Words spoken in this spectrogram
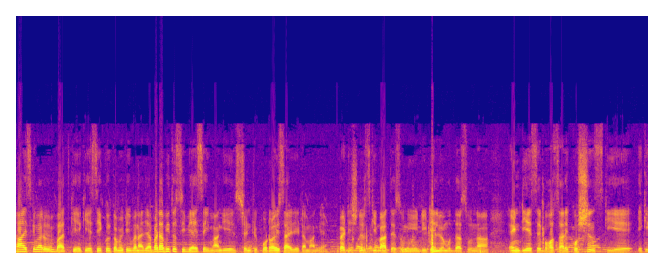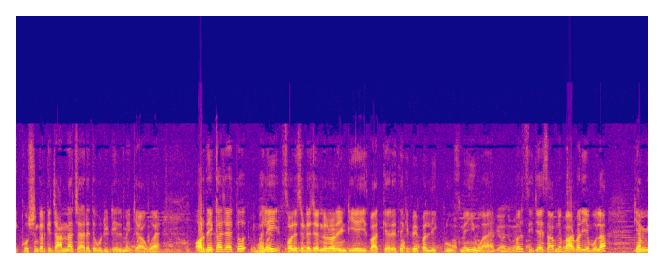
हाँ इसके बारे में बात की है कि ऐसी कोई कमेटी बना जाए बट अभी तो सीबीआई से ही मांगी है इंस्टेंट रिपोर्ट और सारे डेटा मांगे हैं। पेटिशनर्स की बातें सुनी डिटेल में मुद्दा सुना एनटीए से बहुत सारे क्वेश्चन किए एक एक क्वेश्चन करके जानना चाह रहे थे वो डिटेल में क्या हुआ है। और देखा जाए तो भले ही सॉलिसिटर जनरल और एनटीए इस बात कह रहे थे कि पेपर लीक प्रूफ नहीं हुआ है, पर सीजीआई साहब ने बार बार ये बोला कि हम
